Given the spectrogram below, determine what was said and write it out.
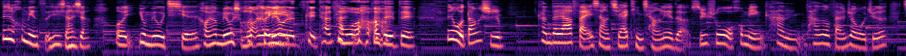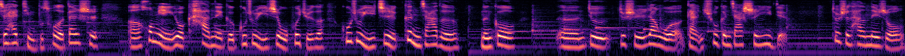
但是后面仔细想想，我又没有钱，好像没有什么可以没有人可以贪图我。对对对，但是我当时看大家反响其实还挺强烈的，所以说我后面看他那个反转，我觉得其实还挺不错的。但是，呃，后面又看那个孤注一掷，我会觉得孤注一掷更加的能够，嗯、就就是让我感触更加深一点，就是他的那种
